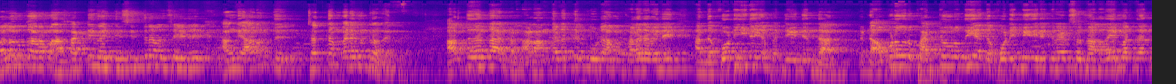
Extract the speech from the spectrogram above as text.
பலவுக்காரமாக கட்டி வைத்து சித்திரவதை செய்து அங்கே அறுத்து சத்தம் வருகின்றது அறுத்துதந்தார்கள் ஆனால் அந்த இடத்தில் கூட அவன் கலரவில்லை. அந்த கொடியினை பற்றி வைத்திருந்தார் அவ்வளவு ஒரு பற்று உறுதி அந்த கொடி மீது இருக்கிறான்னு சொன்னால் அதே மாதிரி தான்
